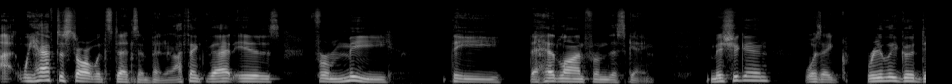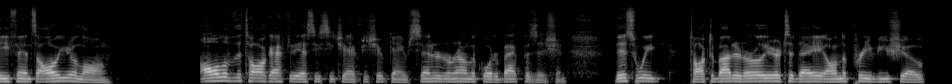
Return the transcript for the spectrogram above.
I, we have to start with Stetson Bennett. I think that is for me the the headline from this game. Michigan was a really good defense all year long. All of the talk after the SEC championship game centered around the quarterback position. This week, talked about it earlier today on the preview show.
